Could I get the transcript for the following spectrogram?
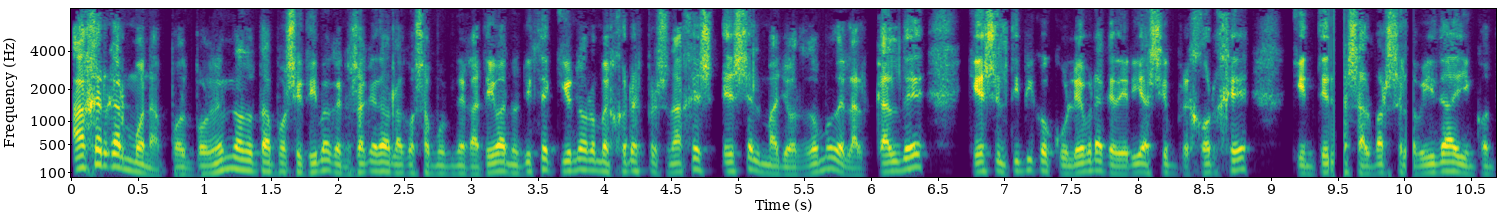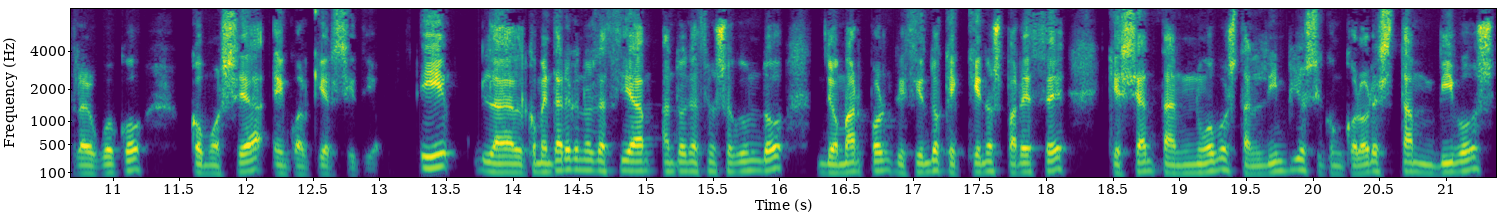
Ángel Garmona, por poner una nota positiva, que nos ha quedado la cosa muy negativa, nos dice que uno de los mejores personajes es el mayordomo del alcalde, que es el típico culebra que diría siempre Jorge, que intenta salvarse la vida y encontrar el hueco como sea en cualquier sitio. Y el comentario que nos decía Antonio hace un segundo de Omar Pont diciendo que qué nos parece que sean tan nuevos, tan limpios y con colores tan vivos.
